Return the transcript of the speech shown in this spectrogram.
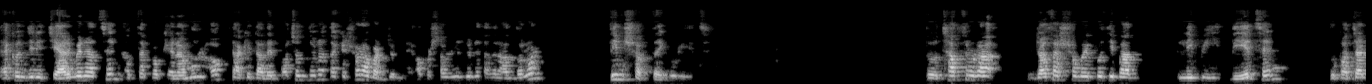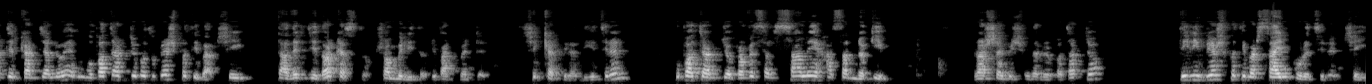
এখন যিনি চেয়ারম্যান আছেন, অধ্যাপক এনামুল হক, তাকে তাদের পছন্দ না, তাকে সরাবার জন্য, অপসারণের জন্য তাদের আন্দোলন তিন সপ্তাহে গড়িয়েছে। তো ছাত্ররা যথাসময় প্রতিবাদ লিপি দিয়েছেন উপাচার্যের কার্যালয়ে এবং উপাচার্য গত বৃহস্পতিবার সেই তাদের যে দরখাস্ত সম্মিলিত ডিপার্টমেন্টের শিক্ষার্থীরা দিয়েছিলেন, উপাচার্য প্রফেসর সালে হাসান নকিব, রাজশাহী বিশ্ববিদ্যালয়ের উপাচার্য, তিনি বৃহস্পতিবার সাইন করেছিলেন সেই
